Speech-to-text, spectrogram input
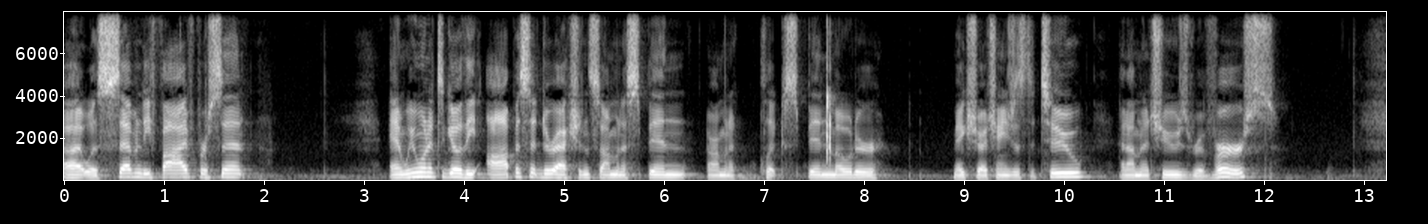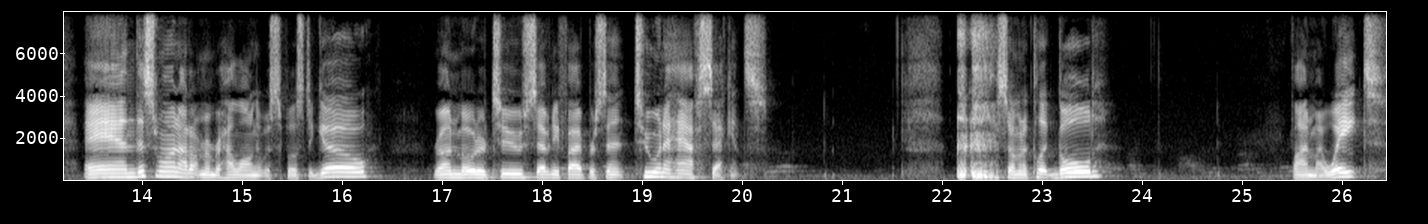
Uh, it was 75%. And we want it to go the opposite direction, so I'm going to spin, or I'm going to click spin motor, make sure I change this to 2, and I'm going to choose reverse. And this one, I don't remember how long it was supposed to go. Run motor 2, 75%, two and a half seconds. so I'm going to click gold, find my wait,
